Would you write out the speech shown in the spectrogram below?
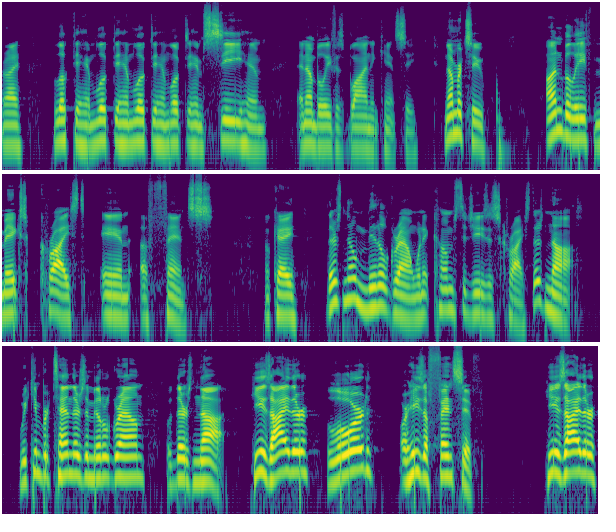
right? Look to him, look to him, look to him, look to him, see him. And unbelief is blind and can't see. Number two, unbelief makes Christ an offense. Okay? There's no middle ground when it comes to Jesus Christ. There's not. We can pretend there's a middle ground, but there's not. He is either Lord or he's offensive. He is either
